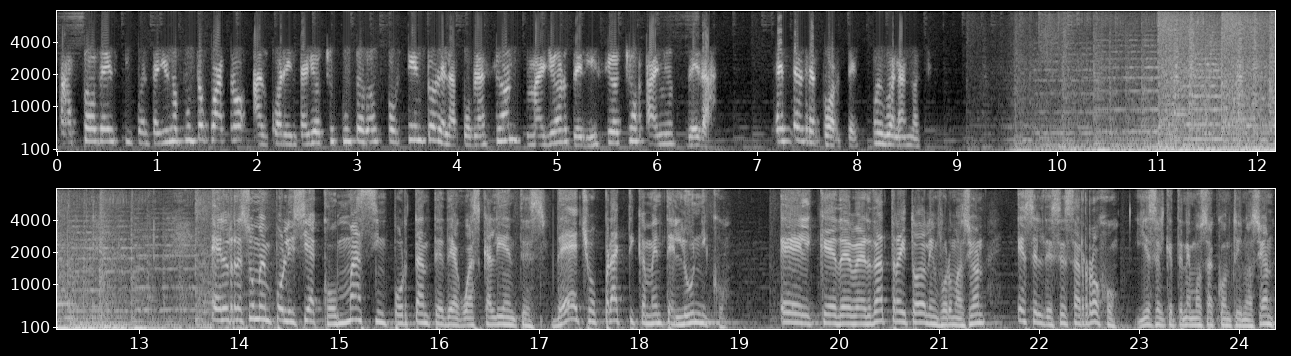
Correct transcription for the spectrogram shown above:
pasó del 51.4 al 48.2% de la población mayor de 18 años de edad. Este es el reporte. Muy buenas noches. El resumen policíaco más importante de Aguascalientes, de hecho prácticamente el único, el que de verdad trae toda la información, es el de César Rojo y es el que tenemos a continuación.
